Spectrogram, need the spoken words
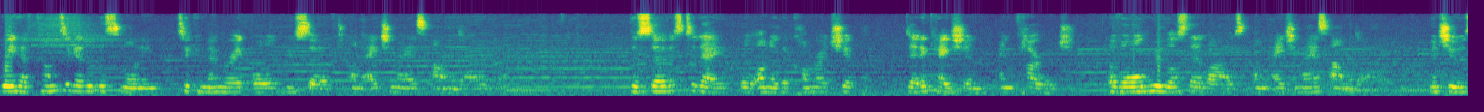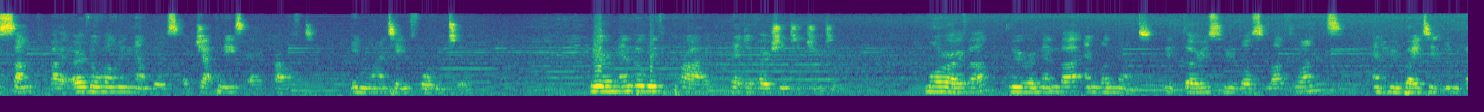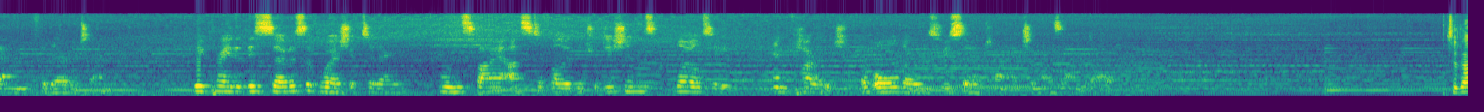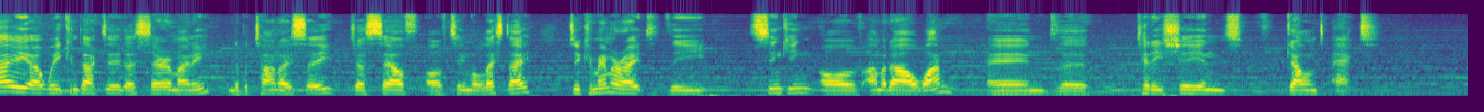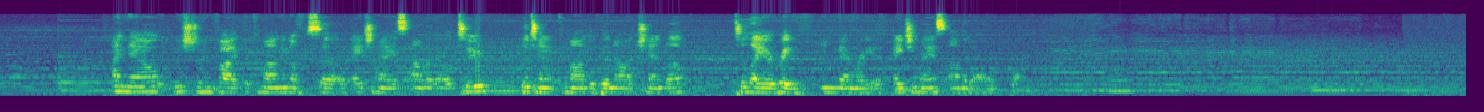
We have come together this morning to commemorate all who served on HMAS Armidale 1. The service today will honour the comradeship, dedication and courage of all who lost their lives on HMAS Armidale when she was sunk by overwhelming numbers of Japanese aircraft in 1942. We remember with pride their devotion to duty. Moreover, we remember and lament with those who lost loved ones and who waited in vain for their return. We pray that this service of worship today will inspire us to follow the traditions, loyalty, and courage of all those who served on HMAS Armidale. Today uh, we conducted a ceremony in the Betano Sea just south of Timor-Leste to commemorate the sinking of Armidale 1 and Teddy Sheean's gallant act. I now wish to invite the commanding officer of HMAS Armidale 2, Lieutenant Commander Bernard Chandler, to lay a wreath in memory of HMAS Armidale 1.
